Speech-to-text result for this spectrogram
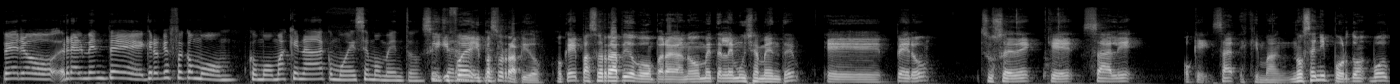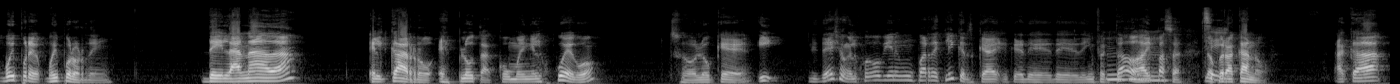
Pero realmente creo que fue como, como más que nada como ese momento. Sí, y, fue, y pasó rápido, ¿ok? Pasó rápido como para no meterle mucha mente. eh, pero sucede que sale... Ok, sale, es que, man, no sé ni por dónde... Voy, por, voy por orden. De la nada, el carro explota como en el juego. Solo que... Y de hecho, en el juego vienen un par de clickers que hay- que de, de- de infectados. Ahí pasa. No, Sí. pero acá no. Acá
